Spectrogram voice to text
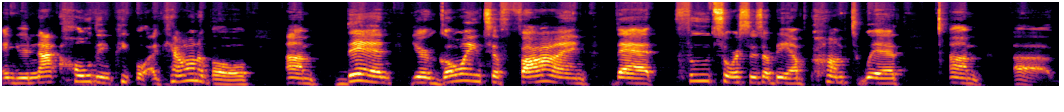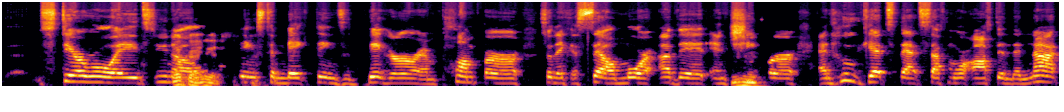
and you're not holding people accountable, um, then you're going to find that food sources are being pumped with um, uh, steroids, you know, Okay, yes. things to make things bigger and plumper so they can sell more of it and Mhm. cheaper. And who gets that stuff more often than not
